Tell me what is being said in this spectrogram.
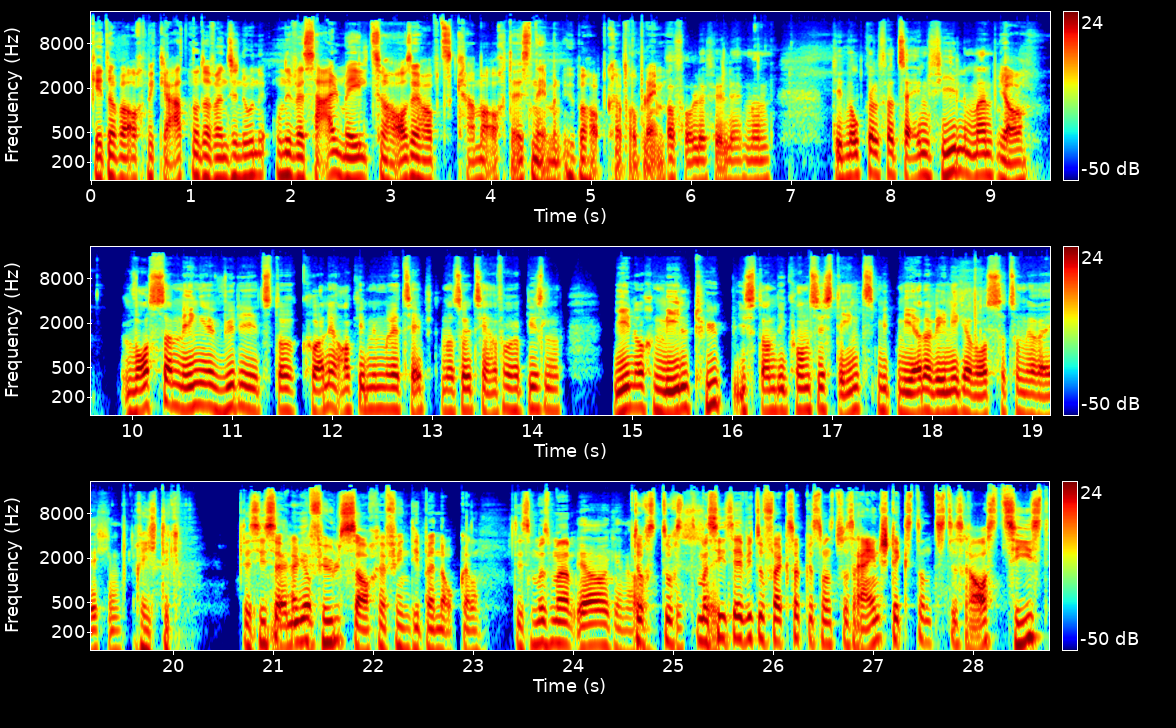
geht aber auch mit glatten oder wenn Sie nur eine Universal-Mail zu Hause habt, kann man auch das nehmen, überhaupt kein Problem. Auf alle Fälle. Man, die Nockerl verzeihen viel. Man, Ja, Wassermenge würde ich jetzt da keine angeben im Rezept. Man sollte sich einfach ein bisschen, je nach Mehltyp ist dann die Konsistenz mit mehr oder weniger Wasser zum Erreichen. richtig. Das ist Weil eine Gefühlssache, finde ich, bei Nockerl. Das muss man, Ja, genau. durch, durch, man sieht ja, wie du vorher gesagt hast, wenn du was reinsteckst und das rausziehst,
